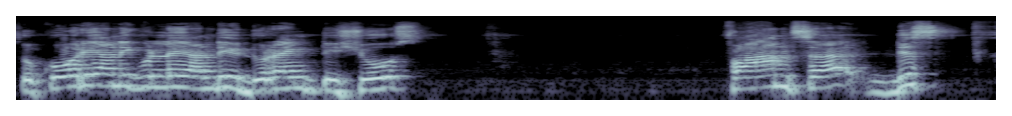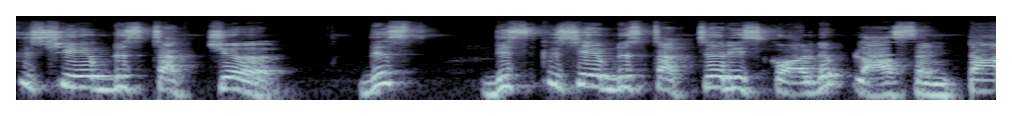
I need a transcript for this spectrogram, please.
So chorionic villi and uterine tissues forms a disc shaped structure this disc shaped structure is called placenta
